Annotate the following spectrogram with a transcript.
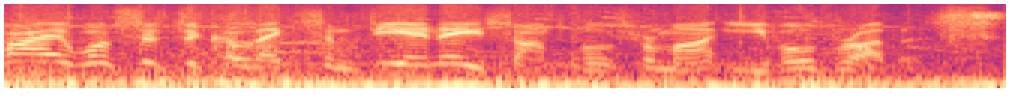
Empire wants us to collect some DNA samples from our evil brothers.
